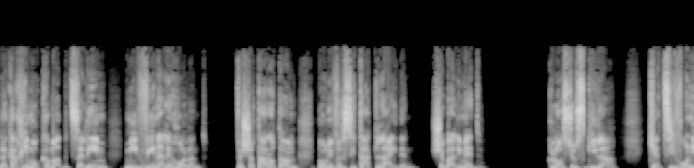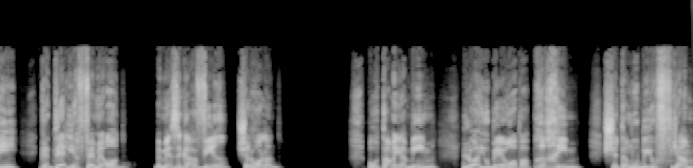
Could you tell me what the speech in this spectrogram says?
לקח עמו כמה בצלים מווינה להולנד, ושתל אותם באוניברסיטת ליידן, שבה לימד. קלוסיוס גילה כי הצבעוני גדל יפה מאוד במזג האוויר של הולנד. באותם הימים לא היו באירופה פרחים שדמו ביופיים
